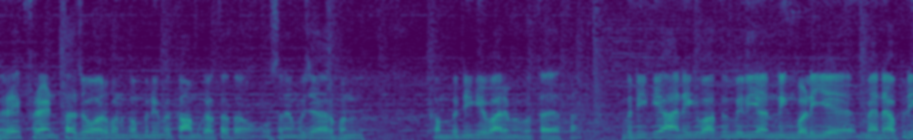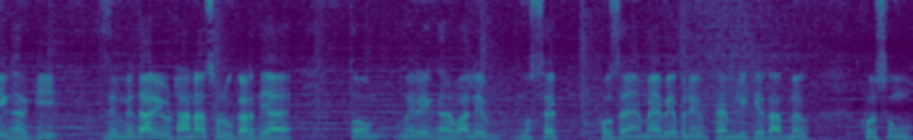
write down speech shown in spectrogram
मेरा एक फ्रेंड था जो अर्बन कंपनी में काम करता था, उसने मुझे अर्बन कंपनी के बारे में बताया था। कंपनी के आने के बाद में मेरी अर्निंग बढ़ी है। मैंने अपनी घर की ज़िम्मेदारी उठाना शुरू कर दिया है। तो मेरे घर वाले मुझसे खुश हैं। मैं भी अपनी फैमिली के साथ में खुश हूँ।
